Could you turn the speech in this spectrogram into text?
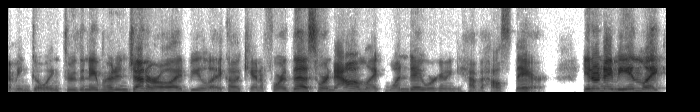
i mean going through the neighborhood in general i'd be like oh i can't afford this where now i'm like one day we're going to have a house there. You know what i mean? Like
